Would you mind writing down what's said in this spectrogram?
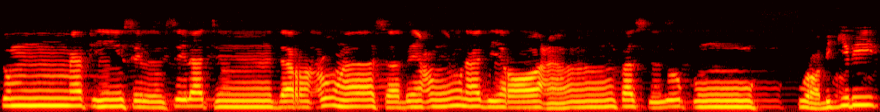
ثم في سلسلة ذرعها سبعون ذراعا فاسلكوه او را بگیرید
